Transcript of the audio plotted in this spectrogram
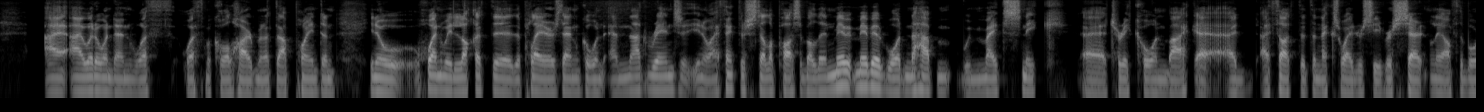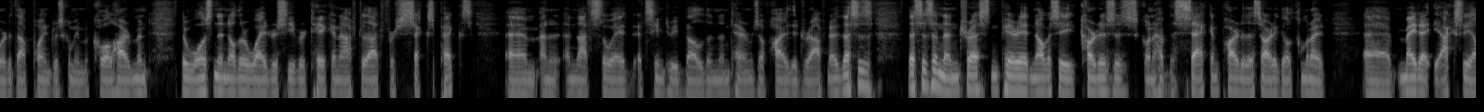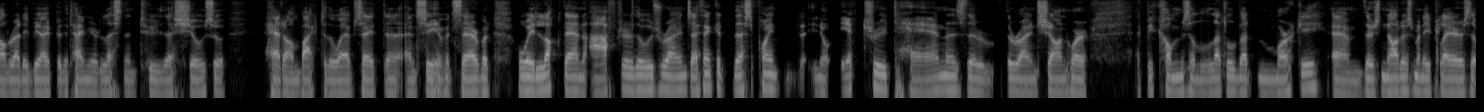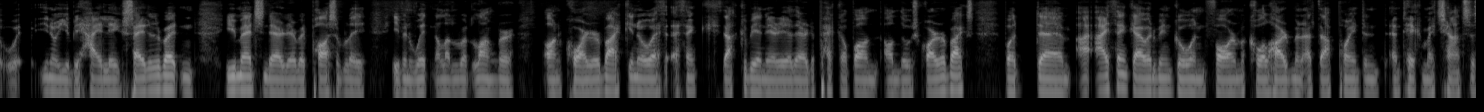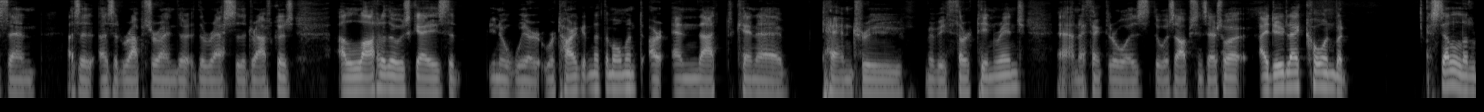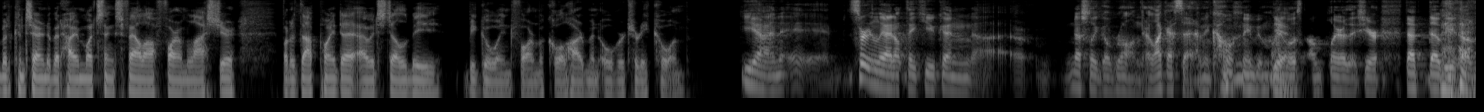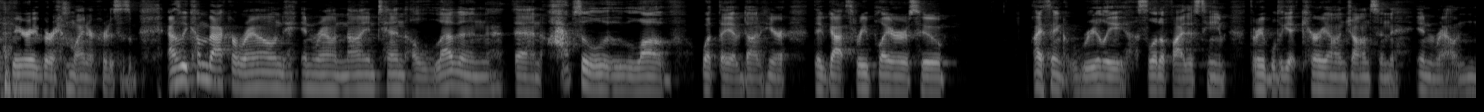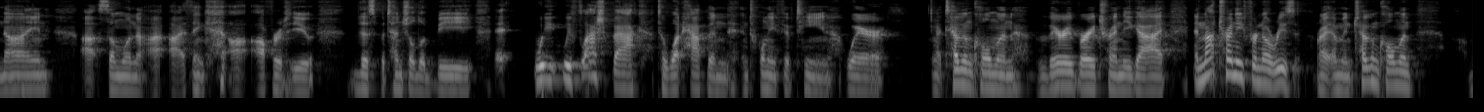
I, I would have went in with with Mecole Hardman at that point. And you know, when we look at the the players then going in that range, you know, I think there's still a possibility. And maybe maybe it wouldn't happen. We might sneak uh, Tarik Cohen back. I, I, I thought that the next wide receiver certainly off the board at that point was going to be Mecole Hardman. There wasn't another wide receiver taken after that for six picks, um, and and that's the way it, it seemed to be building in terms of how the draft. Now this is this is an interesting period, and obviously Curtis is going to have the second part of this article coming out. Uh, might actually already be out by the time you're listening to this show, so head on back to the website and see if it's there. But when we look then after those rounds, I think at this point, you know, eight through ten is the the round, Shawn, where it becomes a little bit murky. Um, there's not as many players that w- you know you'd be highly excited about. And you mentioned earlier about possibly even waiting a little bit longer on quarterback. You know, I, th- I think that could be an area there to pick up on on those quarterbacks. But um, I, I think I would have been going for Mecole Hardman at that point and, and taking my chances then as it as it wraps around the, the rest of the draft because a lot of those guys that you know we're we're targeting at the moment are in that kind of 10 through maybe 13 range and I think there was there was options there. So I, I, do like Cohen but still a little bit concerned about how much things fell off for him last year. But at that point I, I would still be be going for Mecole Hardman over Tarik Cohen yeah, and it, uh, certainly I don't think you can uh, necessarily go wrong there. Like I said, I mean, Cohen may be my yeah. most fun player this year. That that would be a very, very minor criticism. As we come back around in round 9, 10, 11, then I absolutely love what they have done here. They've got three players who I think really solidify this team. They're able to get Kerryon Johnson in round nine, uh, someone I, I think offers you this potential to be we we flash back to what happened in 2015, where uh, Tevin Coleman, very very trendy guy, and not trendy for no reason, right? I mean, Tevin Coleman,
